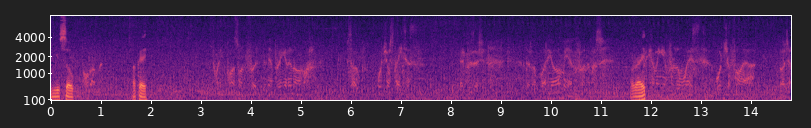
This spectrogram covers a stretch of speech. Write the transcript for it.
On you, soap. Hold up. Okay. 20 plus on foot, and they're bringing in armor. Soap, what's your status? In position. There's a bloody army in front of us. Alright. Coming in from the west. Watch your fire. Roger.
